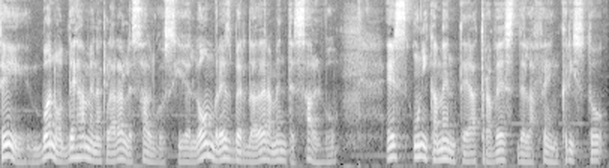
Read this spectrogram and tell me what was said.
Sí, bueno, déjame aclararles algo. Si el hombre es verdaderamente salvo, es únicamente a través de la fe en Cristo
